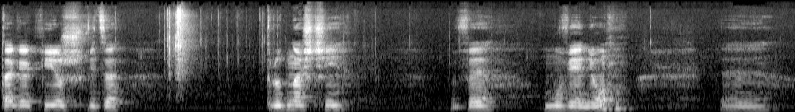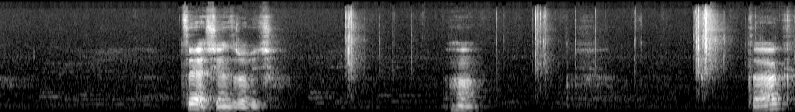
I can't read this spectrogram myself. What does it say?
Tak jak już widzę trudności w mówieniu. Yy, Co ja chciałem zrobić? Aha. Tak.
